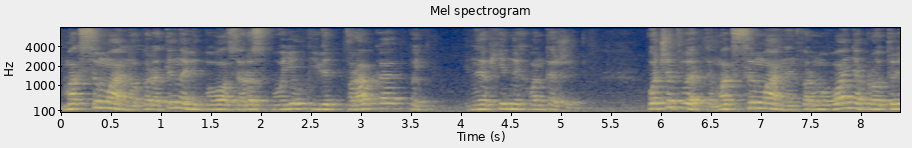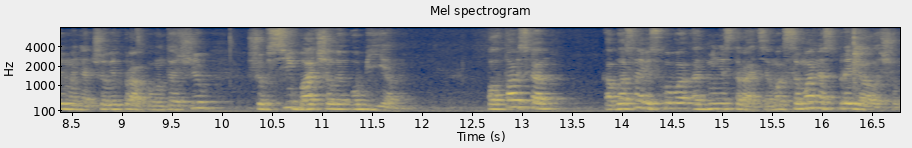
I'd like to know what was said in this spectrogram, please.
максимально оперативно відбувався розподіл і відправка необхідних вантажів. По-четверте, максимальне інформування про отримання чи відправку вантажів, щоб всі бачили об'єми. Полтавська обласна військова адміністрація максимально сприяла, щоб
